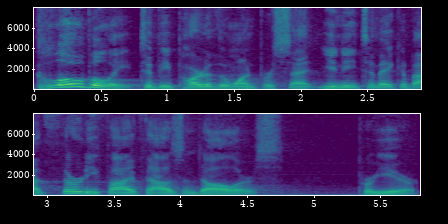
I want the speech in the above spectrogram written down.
globally to be part of the 1%, you need to make about $35,000 per year.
